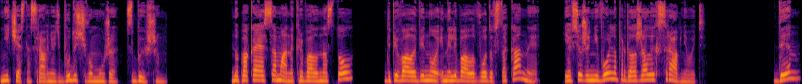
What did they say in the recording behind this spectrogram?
Нечестно сравнивать будущего мужа с бывшим. Но пока я сама накрывала на стол, допивала вино и наливала воду в стаканы, я все же невольно продолжала их сравнивать. Дэн —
